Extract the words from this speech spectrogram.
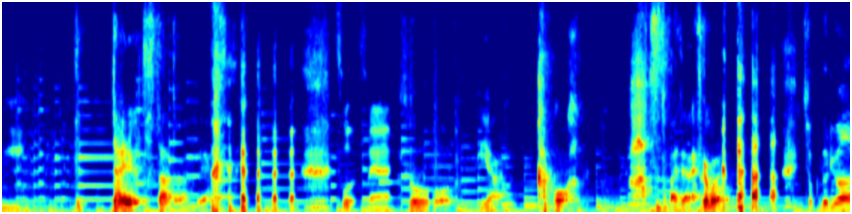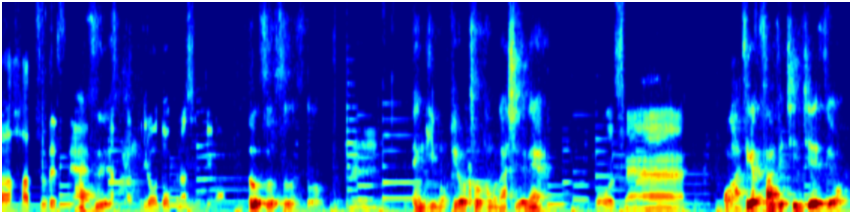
うん、ダイレクトスタートなんで、そうですね。そう、いや、過去初とかじゃないですか、これ。直撮りは初ですね。初ですなんかピロートークなしっていうのは。そうそうそうそうん、う。演技もピロートークもなしでね、そうですね。もう8月31日ですよ、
